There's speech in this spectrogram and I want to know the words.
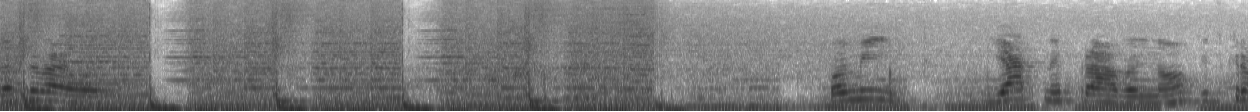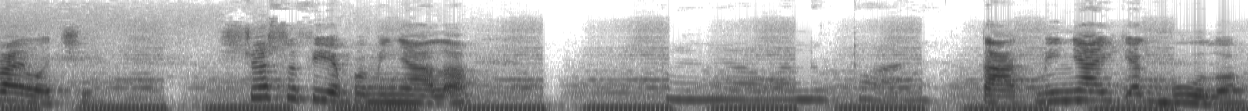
Закривай очі. Помінь... Як неправильно? Відкривай очі. Що Софія поміняла? Так, міняй, як було.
